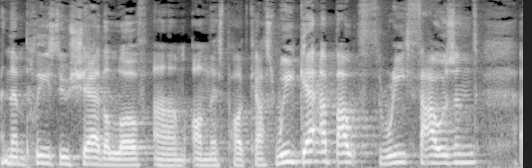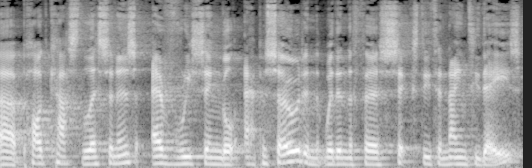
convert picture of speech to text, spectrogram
And then please do share the love um, on this podcast. We get about 3,000 uh, podcast listeners every single episode in, within the first 60 to 90 days,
